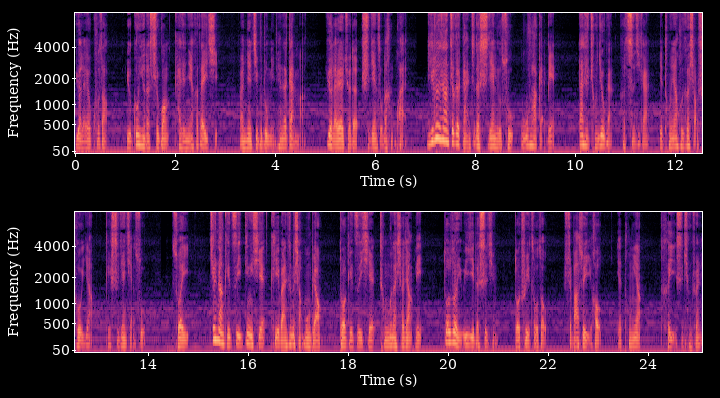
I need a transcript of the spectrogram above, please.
越来越枯燥。有共性的时光开始粘合在一起，完全记不住每天在干嘛，越来越觉得时间走得很快。理论上，这个感知的时间流速无法改变，但是成就感和刺激感也同样会和小时候一样给时间减速。所以，经常给自己定一些可以完成的小目标，多给自己一些成功的小奖励。多做有意义的事情，多出去走走。十八岁以后，也同样可以是青春。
